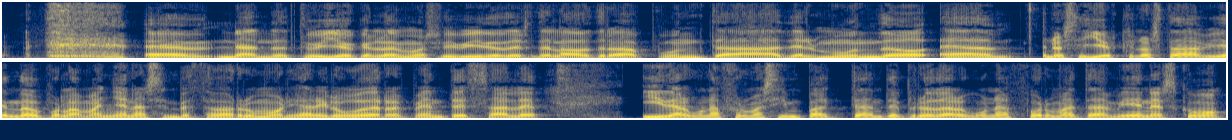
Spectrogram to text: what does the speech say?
eh, Nando, tú y yo que lo hemos vivido desde la otra punta del mundo. Eh, no sé, yo es que lo estaba viendo por la mañana, se empezaba a rumorear y luego de repente sale. Y de alguna forma es impactante, pero de alguna forma también es como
